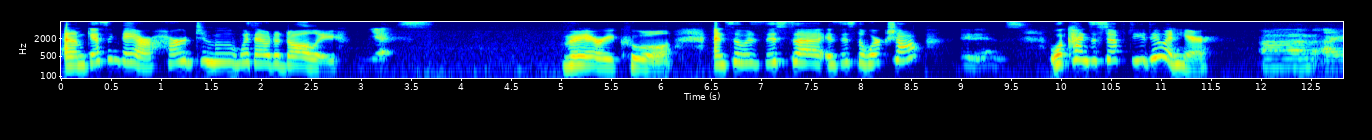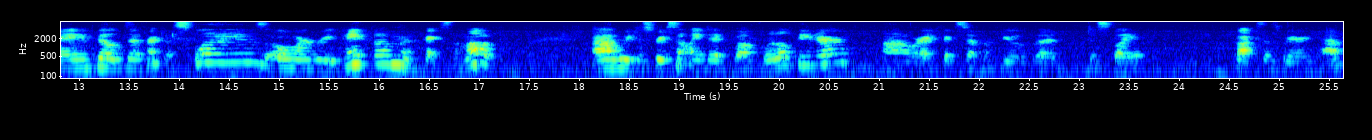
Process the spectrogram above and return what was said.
And I'm guessing they are hard to move without a dolly. Yes. Very cool. And so is this uh is this the workshop? It is. What kinds of stuff do you do in here? Um, I build different displays or repaint them and fix them up. Uh, we just recently did Guelph Little Theater, uh, where I fixed up a few of the display boxes we already have.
